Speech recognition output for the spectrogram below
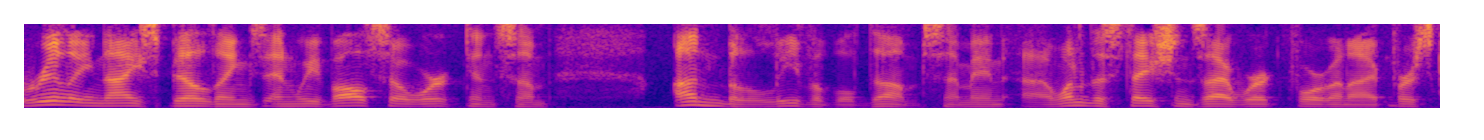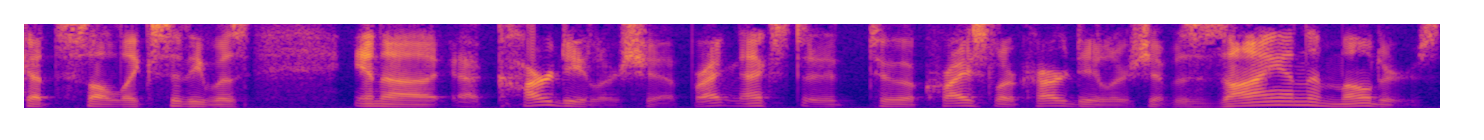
really nice buildings, and we've also worked in some unbelievable dumps. I mean, uh, one of the stations I worked for when I first got to Salt Lake City was in a, a car dealership right next to, to a Chrysler car dealership, Zion Motors.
